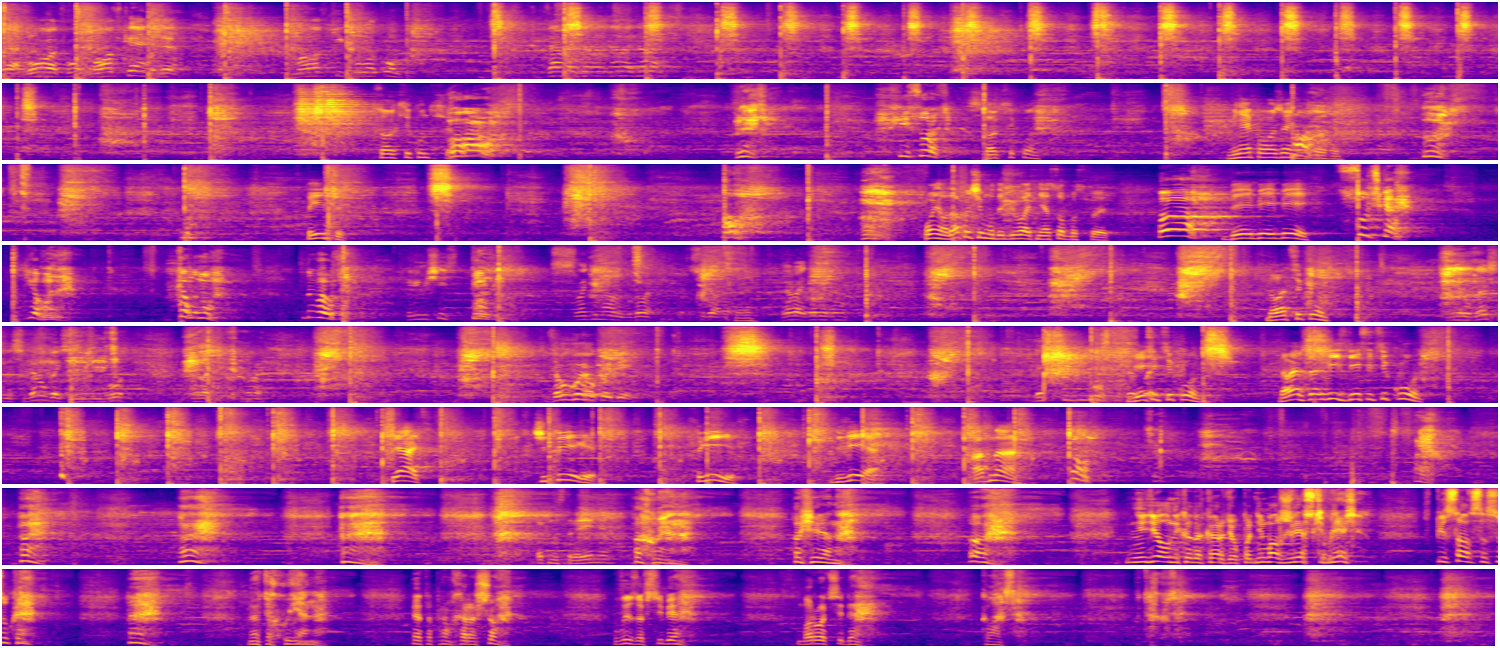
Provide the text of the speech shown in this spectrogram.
Да, вот, вот, молотками, да. Молотки кулаком. Давай, давай, давай, давай. 40 секунд еще. И 40. 40 секунд. Меняй положение тоже. 30. Понял, да, почему добивать не особо стоит? А, Бей, бей, бей. сучка! Ёбаная! Говно! Давай уже! Перемещись. С ноги на ногу, давай. Вот сюда. Давай, давай, давай. 20 секунд. Не ругайся, на себя ругайся, на него. Давай, давай. Другой рукой бей. Да шевелись ты давай. 10 секунд. Давай взорвись, 10 секунд. 5, 4, 3, 2, 1. Как настроение? Охуенно. Охеренно. Ой. Не делал никогда кардио, поднимал железки, блядь. Вписался, сука. Ну это охуенно. Это прям хорошо. Вызов себе. Бороть себя. Класс.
